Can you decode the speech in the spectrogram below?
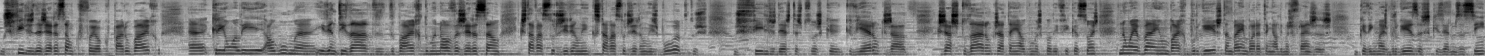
os filhos da geração que foi ocupar o bairro uh, criam ali alguma identidade de bairro de uma nova geração que estava a surgir em, que estava a surgir em Lisboa, os, os filhos destas pessoas que, que, vieram, que já, que já estudaram, que já têm algumas qualificações. Não é bem um bairro burguês também, embora tenha ali umas franjas um bocadinho mais burguesas, se quisermos assim,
